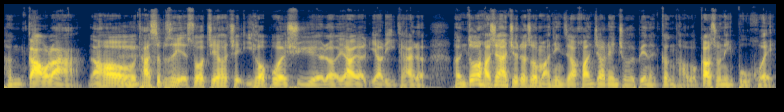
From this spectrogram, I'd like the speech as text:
很高啦，然后他是不是也说，接后就以后不会续约了，要要要离开了？很多人好像还觉得说，马丁只要换教练就会变得更好。我告诉你不会，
